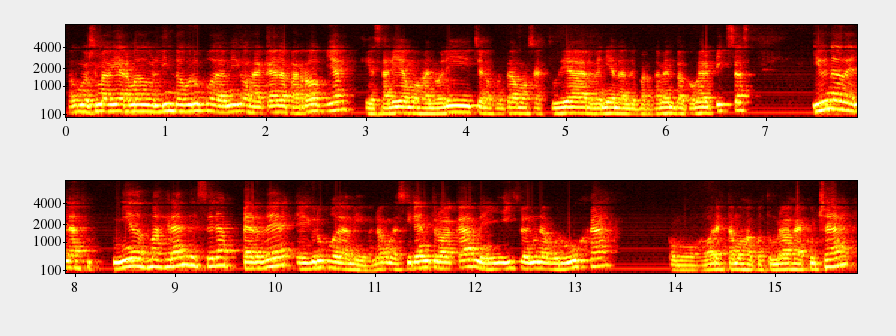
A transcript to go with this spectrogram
Como yo me había armado un lindo grupo de amigos acá en la parroquia, que salíamos al boliche, nos juntábamos a estudiar, venían al departamento a comer pizzas, y uno de los miedos más grandes era perder el grupo de amigos, ¿no? Como decir, entro acá, me hizo en una burbuja, como ahora estamos acostumbrados a escuchar,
